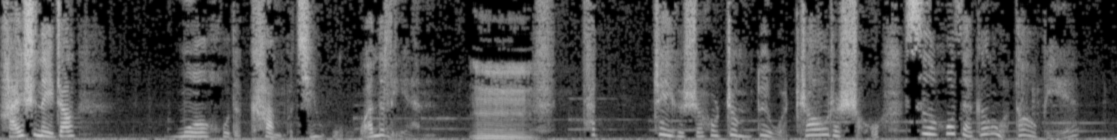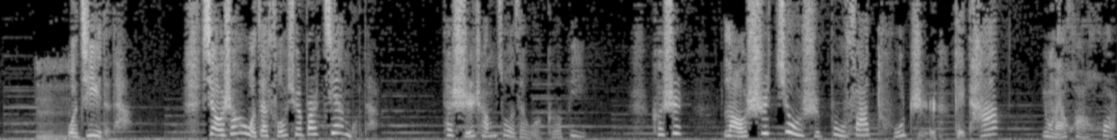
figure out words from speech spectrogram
还是那张模糊的看不清五官的脸。嗯，他这个时候正对我招着手，似乎在跟我道别。嗯，我记得他，小时候我在佛学班见过他。他时常坐在我隔壁，可是老师就是不发图纸给他用来画画，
